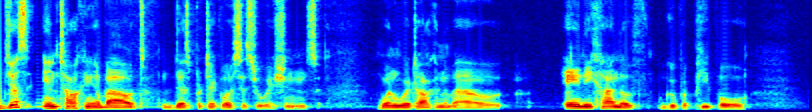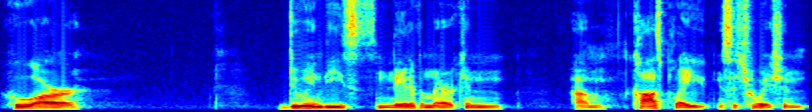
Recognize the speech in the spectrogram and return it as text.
just in talking about this particular situations, when we're talking about any kind of group of people who are doing these Native American um, cosplay situation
